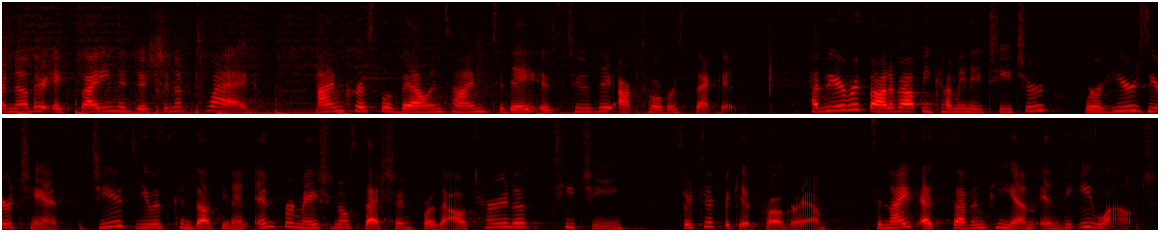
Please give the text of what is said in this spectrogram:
another exciting edition of TWAG. I'm Crystal Valentine. Today is Tuesday, October 2nd. Have you ever thought about becoming a teacher? Well, here's your chance. GSU is conducting an informational session for the Alternative Teaching Certificate Program tonight at 7 p.m. in the E-Lounge.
